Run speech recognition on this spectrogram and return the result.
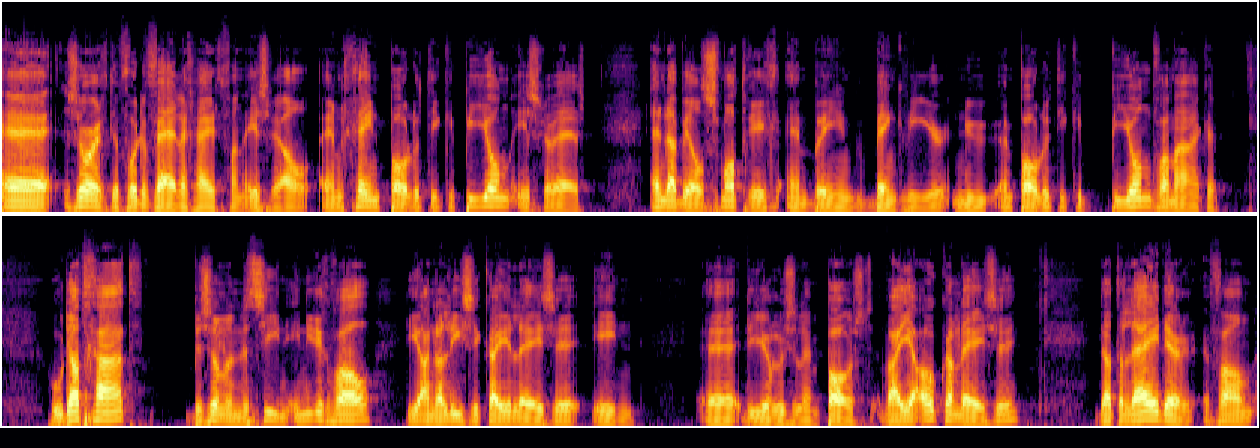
Uh, zorgde voor de veiligheid van Israël en geen politieke pion is geweest. En daar wil Smotrich en Ben-Gvir nu een politieke pion van maken. Hoe dat gaat, we zullen het zien. In ieder geval, die analyse kan je lezen in uh, de Jeruzalem Post. Waar je ook kan lezen dat de leider van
